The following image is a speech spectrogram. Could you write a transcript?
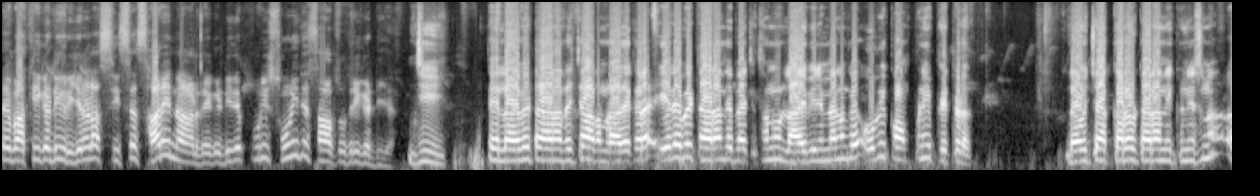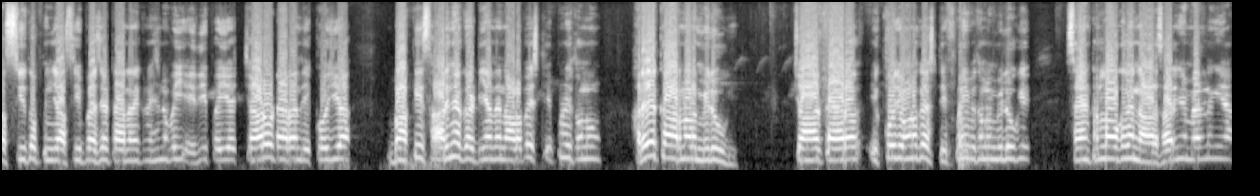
ਤੇ ਬਾਕੀ ਗੱਡੀ ਓਰੀਜਨਲ ਆ ਸੀਸੇ ਸਾਰੇ ਨਾਲ ਦੇ ਗੱਡੀ ਦੇ ਪੂਰੀ ਸੋਹਣੀ ਤੇ ਸਾਫ਼ ਸੁਥਰੀ ਗੱਡੀ ਆ। ਜੀ। ਤੇ ਲਾਈਵ ਟਾਇਰਾਂ ਤੇ ਝਾਤ ਮਰਾ ਦੇ ਕਰ ਇਹਦੇ ਵੀ ਟਾਇਰਾਂ ਦੇ ਵਿੱਚ ਤੁਹਾਨੂੰ ਲਾਈਵ ਹੀ ਨਹੀਂ ਮਿਲਣਗੇ ਉਹ ਵੀ ਕੰਪਨੀ ਫਿਟਡ ਲਓ ਚੈੱਕ ਕਰੋ ਟਾਇਰਾਂ ਦੀ ਕੰਡੀਸ਼ਨ 80 ਤੋਂ 85 ਪੈਸੇ ਟਾਇਰਾਂ ਦੀ ਕੰਡੀਸ਼ਨ ਬਈ ਇਹਦੀ ਪਈ ਹੈ ਚਾਰੋਂ ਟਾਇਰਾਂ ਦੀ ਇੱਕੋ ਜੀ ਆ। ਬਾਕੀ ਸਾਰੀਆਂ ਗੱਡੀਆਂ ਦੇ ਨਾਲ ਬਈ ਸਟਿਪਣੀ ਤੁਹਾਨੂੰ ਹਰੇਕ ਕਾਰ ਨਾਲ ਮਿਲੂਗੀ। ਚਾਰ ਟਾਇਰ ਇੱਕੋ ਜਿਹੇ ਹੋਣਗੇ ਸਟਿਪਣੀ ਵੀ ਤੁਹਾਨੂੰ ਮਿਲੂਗੀ। ਸੈਂਟਰ ਲੌਕ ਦੇ ਨਾਲ ਸਾਰੀਆਂ ਮਿਲਣਗੀਆਂ।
